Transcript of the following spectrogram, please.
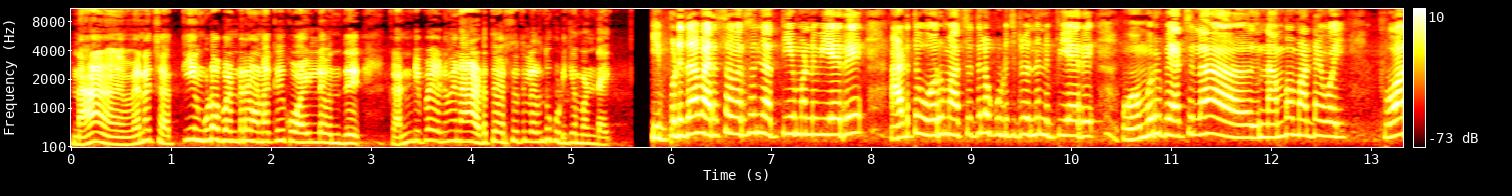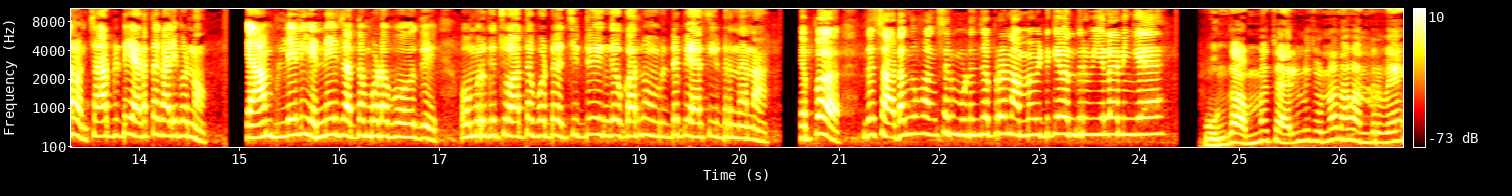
நான் வேணா சத்தியம் கூட பண்றேன் உனக்கு கோயிலில் வந்து. கண்டிப்பா இனிமே நான் அடுத்த வருஷத்துல இருந்து குடிக்க மாட்டேன். இப்படிதான் வருஷம் வருஷம் சத்தியம் பண்ணுவியாரு. அடுத்து ஒரு மாசத்துல குடிச்சிட்டு வந்து நிப்பியாரு. ஒமரு பேச்செல்லாம் நம்ப மாட்டேன் ஓய். போறோம் சாப்பிட்டுட்டு இடத்த காலி பண்ணோம். என் பிள்ளைகள் என்னைய சத்தம் போட போகுது. உமருக்கு சோத்தை போட்டு வச்சுட்டு இங்க உட்கார்ந்து உங்ககிட்ட பேசிக்கிட்டு இருந்தேனா. எப்போ? இந்த சடங்கு ஃபங்க்ஷன் முடிஞ்சப்புறம் நம்ம வீட்டுக்கே வந்துருவீங்களா நீங்க? உங்க அம்மா சரின்னு சொன்னா நான் வந்துருவேன்.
